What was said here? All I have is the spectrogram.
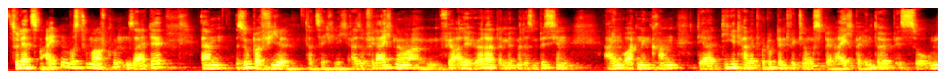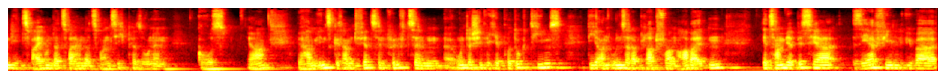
Zu der zweiten, was tun wir auf Kundenseite? Ähm, super viel tatsächlich. Also vielleicht nur für alle Hörer, damit man das ein bisschen einordnen kann. Der digitale Produktentwicklungsbereich bei Interhyp ist so um die 200, 220 Personen groß. Ja, wir haben insgesamt 14, 15 äh, unterschiedliche Produktteams, die an unserer Plattform arbeiten. Jetzt haben wir bisher sehr viel über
